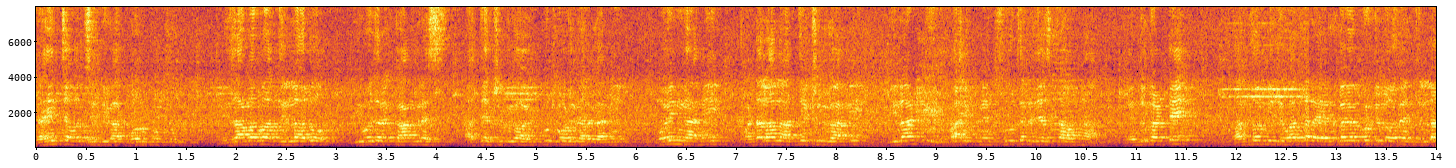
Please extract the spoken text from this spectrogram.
గ్రహించవలసిందిగా కోరుకుంటూ నిజామాబాద్ జిల్లాలో యువజన కాంగ్రెస్ అధ్యక్షుడిగా విపుల్ గారు కానీ పోయిన్ కానీ మండలాల అధ్యక్షులు కానీ ఇలాంటి వారికి నేను సూచన చేస్తూ ఉన్నా. ఎందుకంటే పంతొమ్మిది వందల ఎనభై ఒకటిలో నేను జిల్లా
